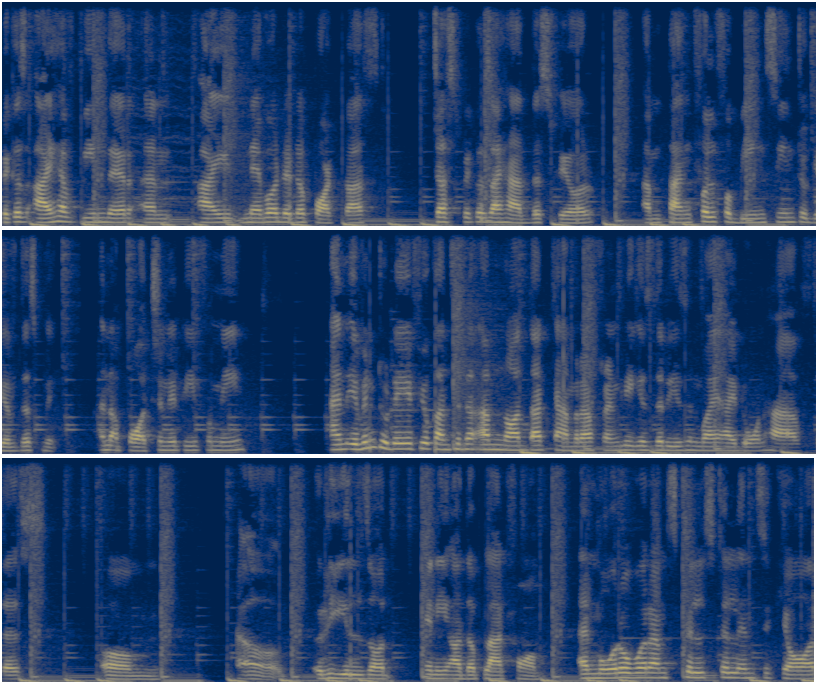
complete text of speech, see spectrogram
Because I have been there, and I never did a podcast just because I had this fear I'm thankful for being seen to give this an opportunity for me. And even today, if you consider I'm not that camera friendly, is the reason why I don't have this um, uh, reels or any other platform. And moreover, I'm still still insecure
